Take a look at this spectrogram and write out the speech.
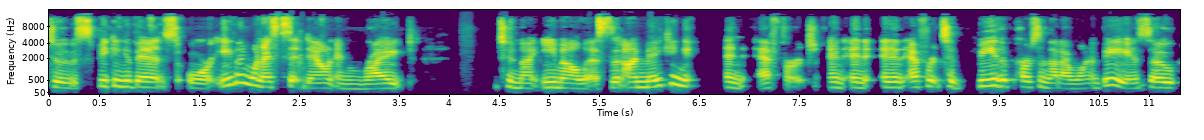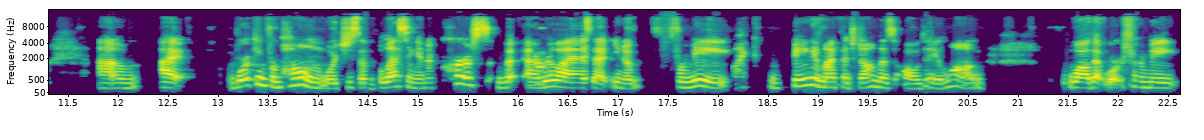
to speaking events or even when I sit down and write to my email list that I'm making an effort and, and, and an effort to be the person that I want to be. And so um, I working from home, which is a blessing and a curse, but I realized that, you know, for me, like being in my pajamas all day long, while that worked for me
